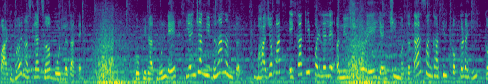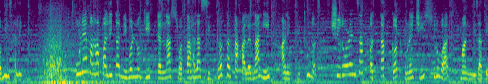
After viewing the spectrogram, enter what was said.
पाठबळ नसल्याचं बोललं जाते गोपीनाथ मुंडे यांच्या निधनानंतर भाजपात एकाकी पडलेले अनिल शिरोळे यांची मतदारसंघातील पकडही कमी झाली. पुणे महापालिका निवडणुकीत त्यांना स्वतःला सिद्ध करता आलं नाही आणि तिथूनच शिरोळेंचा पत्ता कट होण्याची सुरुवात मानली जाते.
